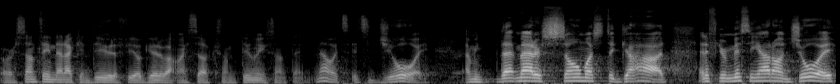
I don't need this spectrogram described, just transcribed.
or something that I can do to feel good about myself because I'm doing something? No, it's, it's joy. I mean, that matters so much to God. And if you're missing out on joy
